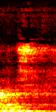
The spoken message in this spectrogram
marriage.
